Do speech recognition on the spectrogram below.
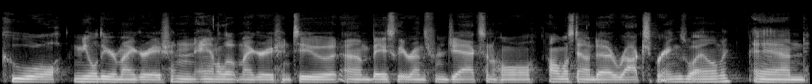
cool mule deer migration, antelope migration too. It um, basically runs from Jackson Hole almost down to Rock Springs, Wyoming, and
